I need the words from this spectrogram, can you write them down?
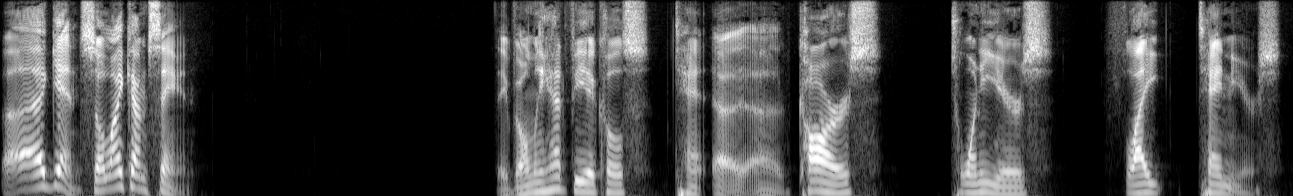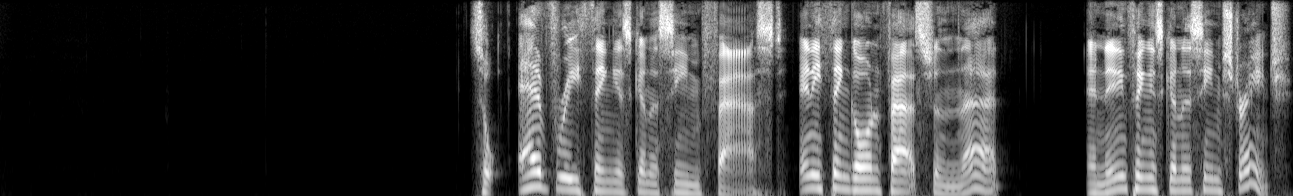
Uh, again, so like I'm saying, they've only had vehicles, ten, uh, uh, cars, 20 years flight 10 years. So everything is going to seem fast. Anything going faster than that, and anything is going to seem strange.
